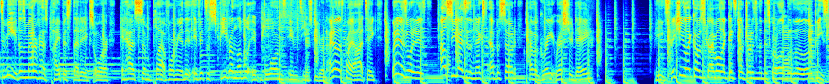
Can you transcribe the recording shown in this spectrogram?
to me, it doesn't matter if it has pipe aesthetics or it has some platforming. If it's a speedrun level, it belongs in Team Speedrun. I know that's probably a hot take, but it is what it is. I'll see you guys in the next episode. Have a great rest of your day. Peace. Make sure you like, comment, subscribe, all that good stuff. Join us in the Discord, all that blah, blah, blah, blah. Peace.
